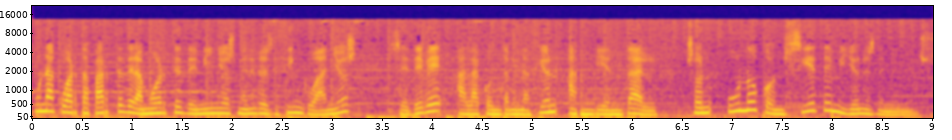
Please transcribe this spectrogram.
Una cuarta parte de la muerte de niños menores de 5 años se debe a la contaminación ambiental. Son 1,7 millones de niños.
